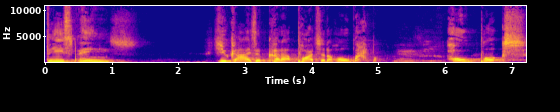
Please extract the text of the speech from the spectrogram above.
these things? You guys have cut out parts of the whole Bible, whole books.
